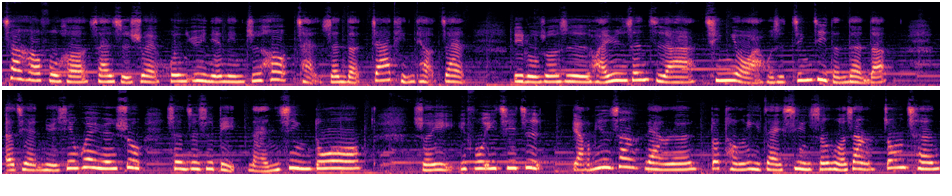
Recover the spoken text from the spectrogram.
恰好符合三十岁婚育年龄之后产生的家庭挑战，例如说是怀孕生子啊、亲友啊，或是经济等等的。而且女性会员数甚至是比男性多哦，所以一夫一妻制。表面上两人都同意在性生活上忠诚，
